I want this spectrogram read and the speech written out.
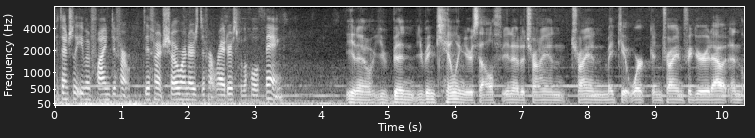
potentially even find different different showrunners, different writers for the whole thing. You know you've been you've been killing yourself you know to try and try and make it work and try and figure it out. And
